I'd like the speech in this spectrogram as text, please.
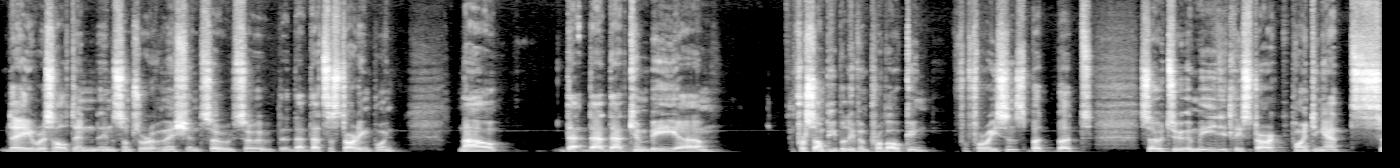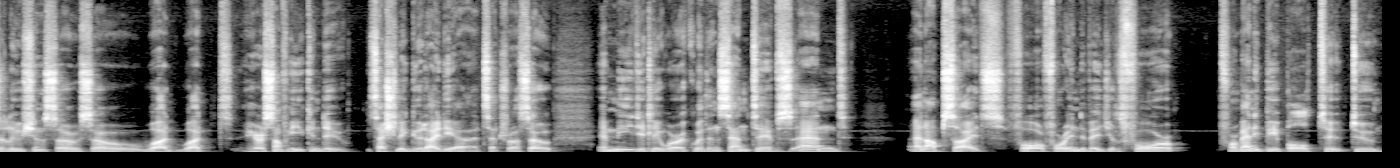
they result in, in some sort of emission. So so th- that that's a starting point. Now that that that can be um, for some people even provoking for, for reasons, but but So to immediately start pointing at solutions. So so what what here's something you can do. It's actually a good idea, etc. So immediately work with incentives and and upsides for for individuals for for many people to to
